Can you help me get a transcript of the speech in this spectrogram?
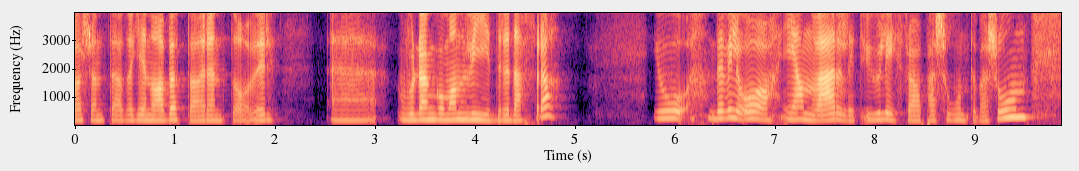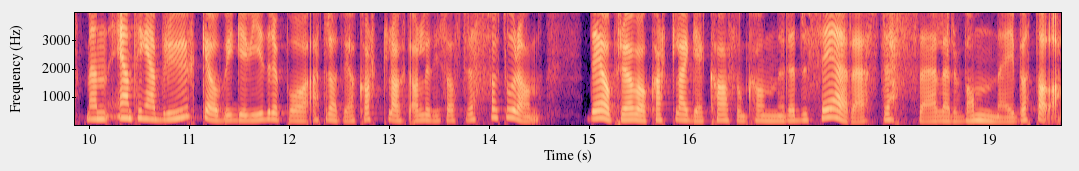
og skjønt at ok, nå har bøtta rent over, Eh, hvordan går man videre derfra? Jo, det vil jo òg igjen være litt ulikt fra person til person. Men en ting jeg bruker å bygge videre på etter at vi har kartlagt alle disse stressfaktorene, det er å prøve å kartlegge hva som kan redusere stresset eller vannet i bøtta. da.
